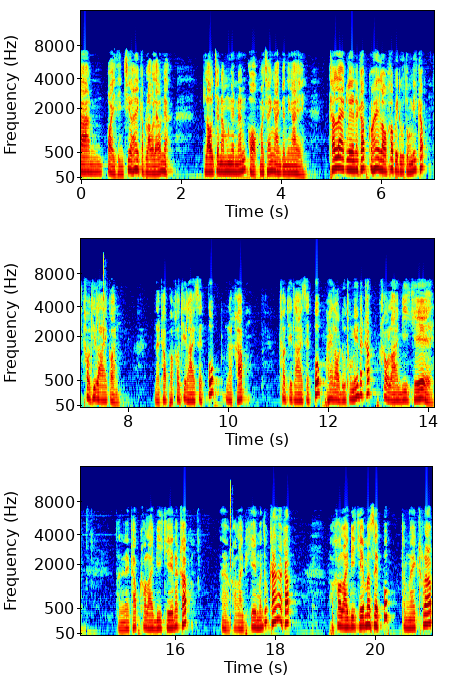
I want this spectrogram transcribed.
การปล่อยสินเชื่อให้กับเราแล้วเนี่ย เราจะนำเงินนั้นออกมาใช้งานกันยังไง ขั้นแรกเลยนะครับ ก็ให้เราเข้าไปดูตรงนี้ครับ เข้าที่ไลน์ก่อนนะครับพอเข้าที่ไลน์เสร็จปุ๊บนะครับ เข้าที่ไลน์เสร็จปุ๊บให้เราดูตรงนี้นะครับ เข้าไลน์ BK ตอนนี้นะครับเข้าไลน์ BK นะครับเข้าไลน์ BK เหมือนทุกครั้งครับ พอเข้าไลน์ BK มาเสร็จปุ๊บทำไงครับ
